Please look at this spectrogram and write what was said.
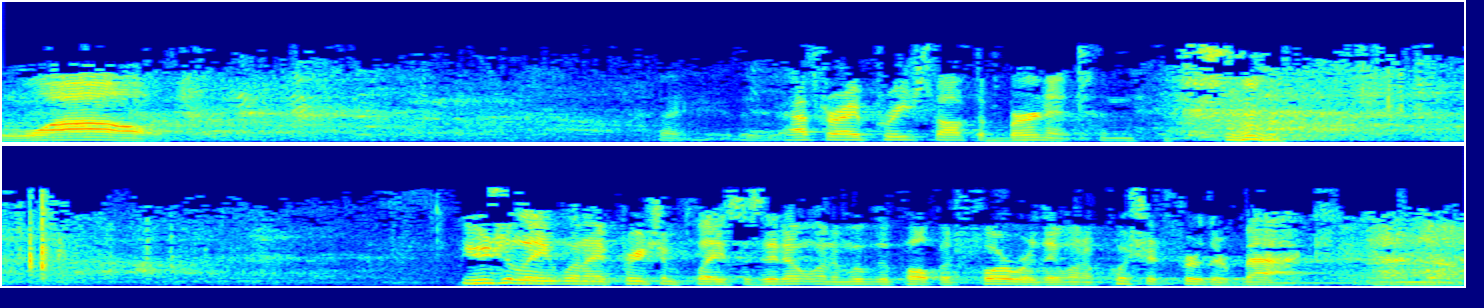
Wow after I preached, I'll have to burn it. And Usually, when I preach in places, they don't want to move the pulpit forward; they want to push it further back. And um,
